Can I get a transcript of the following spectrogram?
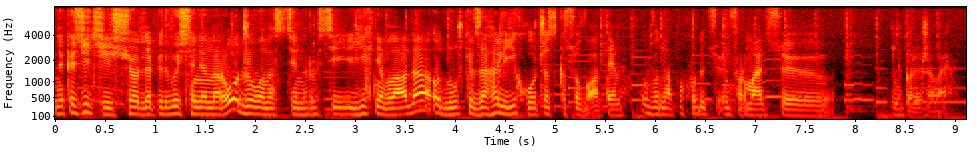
Не кажіть що для підвищення народжуваності на Росії їхня влада однушки взагалі хоче скасувати. Вона, походу, цю інформацію не переживе.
